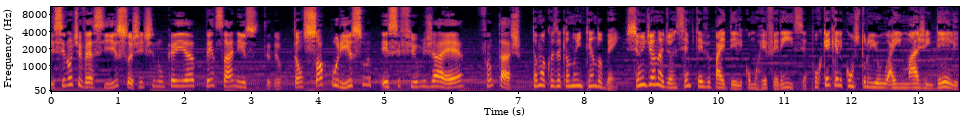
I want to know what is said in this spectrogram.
E se não tivesse isso, a gente nunca ia pensar nisso, entendeu? Então só por isso esse filme já é fantástico. Então, uma coisa que eu não entendo bem: se o Indiana Jones sempre teve o pai dele como referência, por que, que ele construiu a imagem dele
